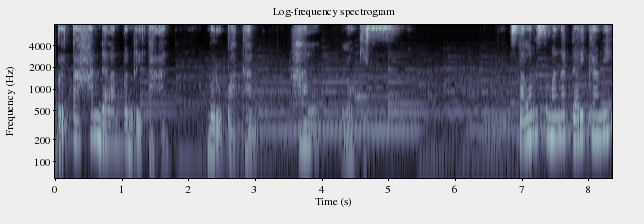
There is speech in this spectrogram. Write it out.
bertahan dalam penderitaan merupakan hal logis. Salam semangat dari kami,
